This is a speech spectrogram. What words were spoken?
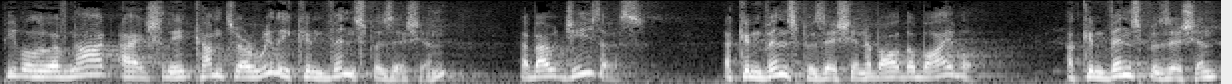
People who have not actually come to a really convinced position about Jesus, a convinced position about the Bible, a convinced position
